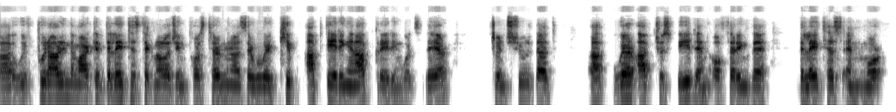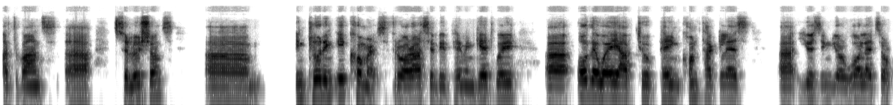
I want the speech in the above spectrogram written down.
Uh, we've put out in the market the latest technology in POS terminals, and we keep updating and upgrading what's there to ensure that uh, we're up to speed and offering the, the latest and more advanced uh, solutions, um, including e-commerce through our RCB payment gateway, uh, all the way up to paying contactless uh, using your wallets or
